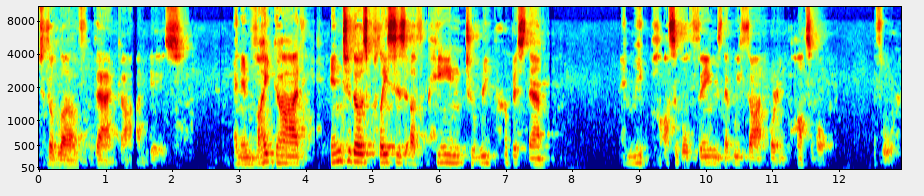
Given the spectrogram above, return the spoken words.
to the love that God is and invite God into those places of pain to repurpose them and make possible things that we thought were impossible before.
